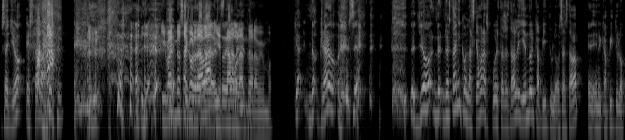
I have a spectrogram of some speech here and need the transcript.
O sea, yo estaba. Iván no se acordaba y está volando ahora mismo. No, claro, o sea, yo no, no estaba ni con las cámaras puestas, estaba leyendo el capítulo, o sea, estaba en en el capítulo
